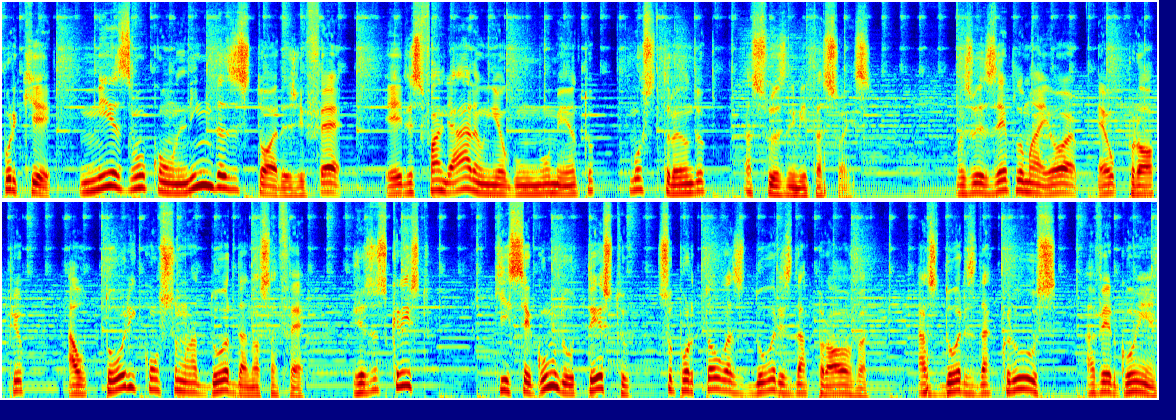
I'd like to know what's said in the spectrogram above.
porque, mesmo com lindas histórias de fé, eles falharam em algum momento, mostrando as suas limitações. Mas o exemplo maior é o próprio autor e consumador da nossa fé, Jesus Cristo, que, segundo o texto, suportou as dores da prova, as dores da cruz, a vergonha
